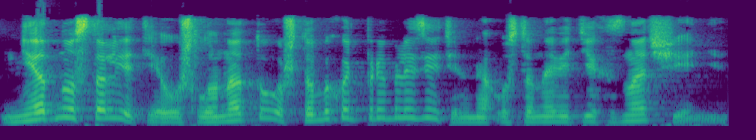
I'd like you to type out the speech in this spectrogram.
не одно столетие ушло на то, чтобы хоть приблизительно установить их значение.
